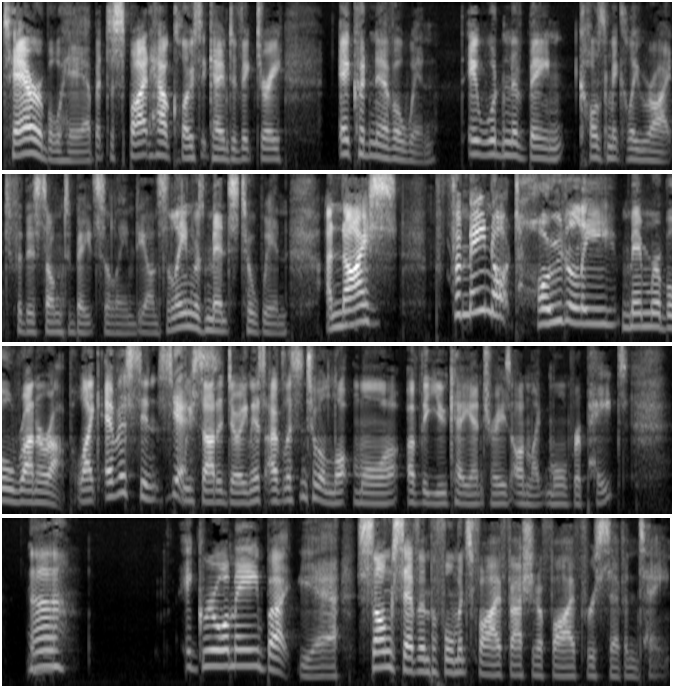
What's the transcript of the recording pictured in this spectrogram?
terrible hair, but despite how close it came to victory, it could never win. It wouldn't have been cosmically right for this song to beat Celine Dion. Celine was meant to win. A nice, for me, not totally memorable runner up. Like, ever since we started doing this, I've listened to a lot more of the UK entries on, like, more repeat. Mm-hmm. Uh, it grew on me, but yeah. Song 7, performance 5, fashion a 5 for 17.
